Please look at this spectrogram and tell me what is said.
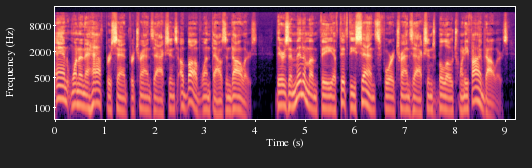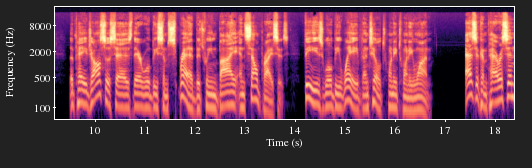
and 1.5% for transactions above $1,000. There's a minimum fee of 50 cents for transactions below $25. The page also says there will be some spread between buy and sell prices. Fees will be waived until 2021. As a comparison,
